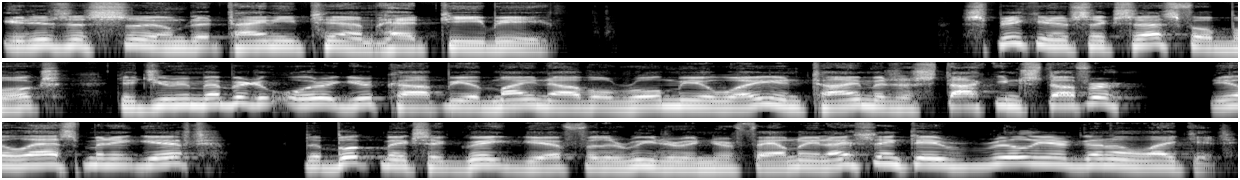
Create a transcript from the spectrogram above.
It is assumed that Tiny Tim had TB. Speaking of successful books, did you remember to order your copy of my novel Roll Me Away in time as a stocking stuffer? A last minute gift? The book makes a great gift for the reader in your family, and I think they really are going to like it.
